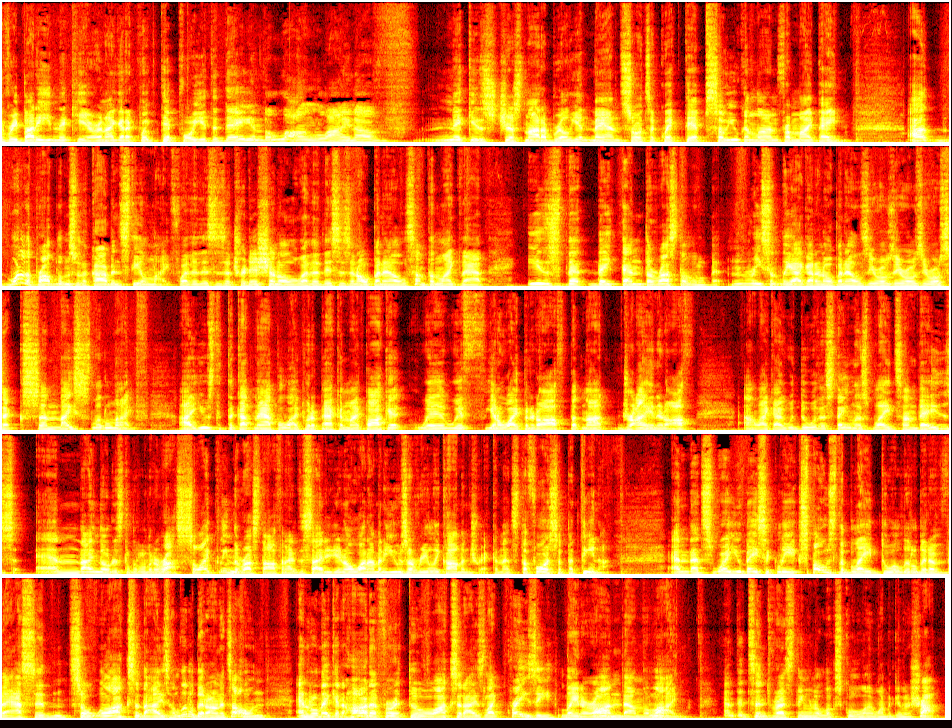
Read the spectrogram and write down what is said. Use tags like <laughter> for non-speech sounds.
everybody, Nick here, and I got a quick tip for you today in the long line of Nick is just not a brilliant man sorts of quick tips, so you can learn from my pain. Uh, one of the problems with a carbon steel knife, whether this is a traditional, whether this is an Opinel, something like that, is that they tend to rust a little bit. Recently I got an Opinel 0006, a nice little knife. I used it to cut an apple. I put it back in my pocket with, with you know, wiping it off, but not drying it off uh, like I would do with a stainless blade some days, and I noticed a little bit of rust. So I cleaned the rust off, and I decided, you know what, I'm going to use a really common trick, and that's the forced patina. And that's where you basically expose the blade to a little bit of acid, so it will oxidize a little bit on its own, and it'll make it harder for it to oxidize like crazy later on down the line. And it's interesting, and it looks cool, I want to give it a shot.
